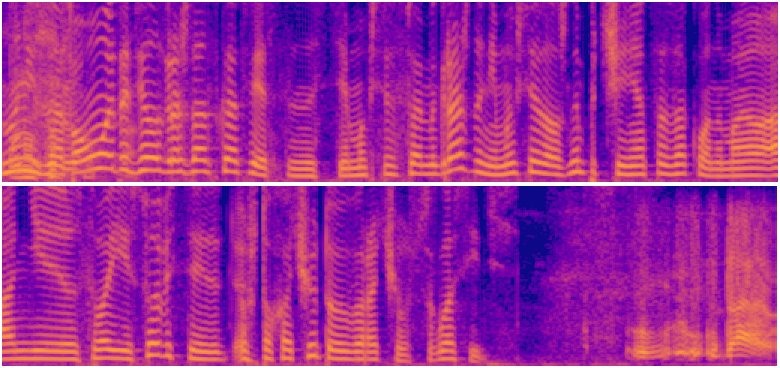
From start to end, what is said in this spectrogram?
Ну, Ну, не знаю, по-моему, это дело гражданской ответственности. Мы все с вами граждане, мы все должны подчиняться законам, а, а не своей совести, что хочу, то и ворочу. Согласитесь. Да,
